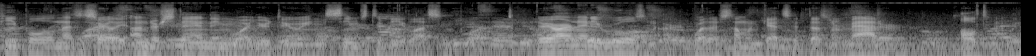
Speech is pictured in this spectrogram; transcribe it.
people necessarily understanding what you're doing seems to be less important. There aren't any rules in art. Whether someone gets it doesn't matter ultimately.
